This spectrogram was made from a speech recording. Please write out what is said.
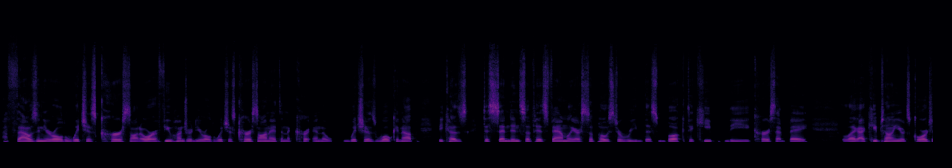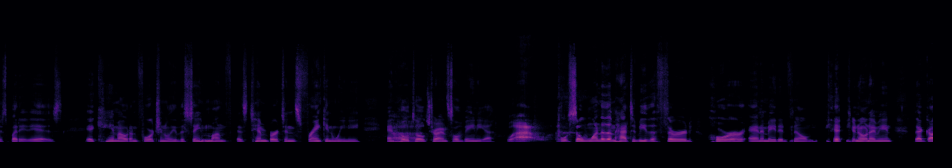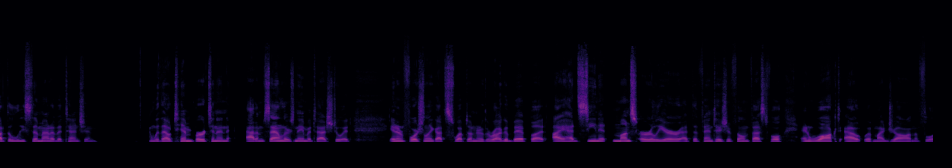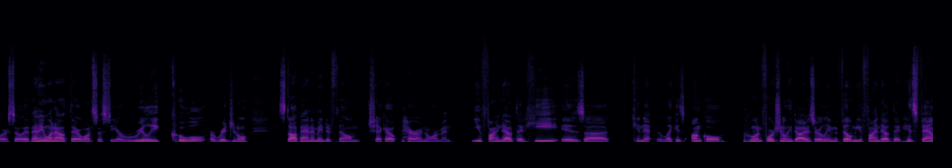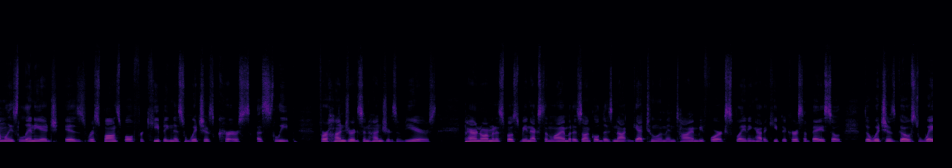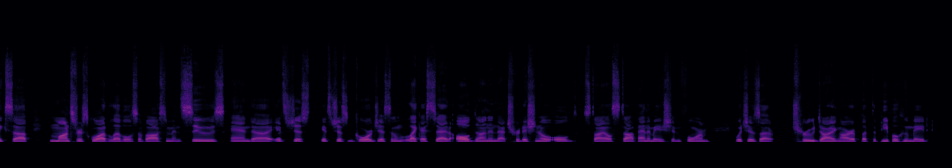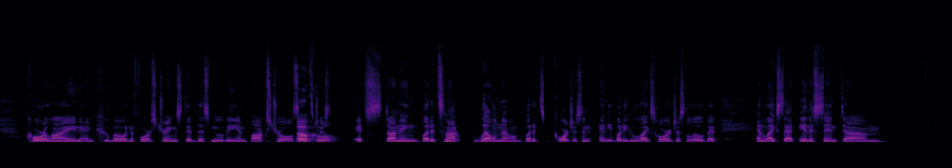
a thousand year old witch's curse on or a few hundred year old witch's curse on it and the cur- and the witch has woken up because descendants of his family are supposed to read this book to keep the curse at bay like i keep telling you it's gorgeous but it is it came out unfortunately the same month as tim burton's frankenweenie and Ah. hotel transylvania Wow. so one of them had to be the third horror animated film. you know what I mean? That got the least amount of attention. And without Tim Burton and Adam Sandler's name attached to it, it unfortunately got swept under the rug a bit. But I had seen it months earlier at the Fantasia Film Festival and walked out with my jaw on the floor. So if anyone out there wants to see a really cool, original stop animated film, check out Paranorman. You find out that he is uh, connect like his uncle who unfortunately dies early in the film you find out that his family's lineage is responsible for keeping this witch's curse asleep for hundreds and hundreds of years. Paranorman is supposed to be next in line but his uncle does not get to him in time before explaining how to keep the curse at bay so the witch's ghost wakes up monster squad levels of awesome ensues and uh, it's just it's just gorgeous and like i said all done in that traditional old style stop animation form which is a true dying art. But the people who made Coraline and Kubo and the Four Strings did this movie and Box Trolls. and Oh, it's just- cool. it's stunning, but it's not well known. But it's gorgeous, and anybody who likes horror just a little bit and likes that innocent, um,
